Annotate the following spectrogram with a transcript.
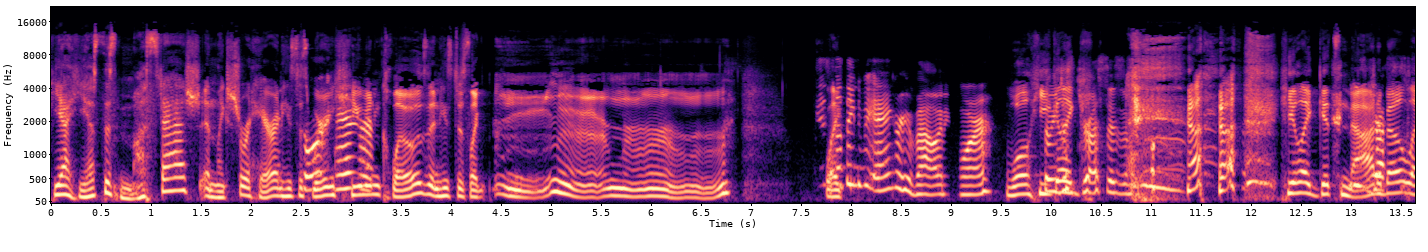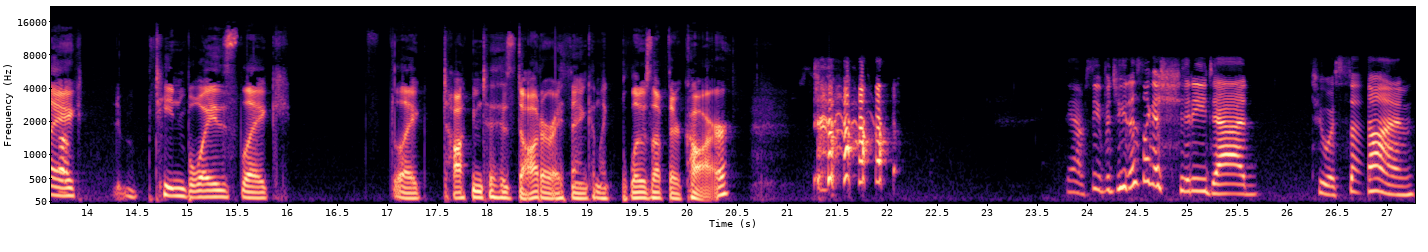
yeah, he has this mustache and like short hair, and he's just Short wearing hair. human clothes, and he's just like, mm, mm, mm. There's Like- nothing to be angry about anymore. well, he So he like dresses himself. he like gets mad about up. like teen boys like like talking to his daughter, I think, and like blows up their car. Damn. See, Vegeta's like a shitty dad to a son,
